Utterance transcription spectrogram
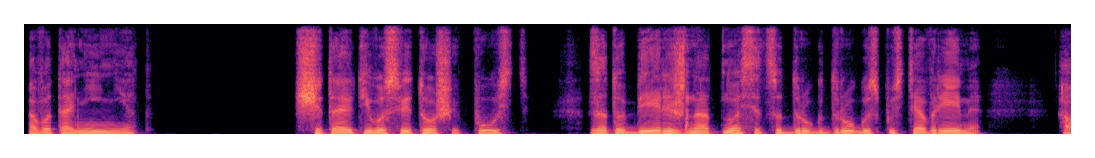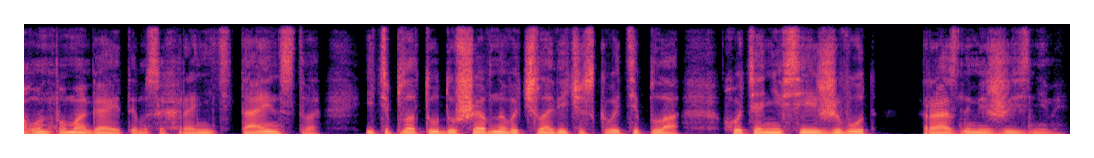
а вот они нет. Считают его святошей, пусть, зато бережно относятся друг к другу спустя время, а он помогает им сохранить таинство и теплоту душевного человеческого тепла, хоть они все и живут разными жизнями.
